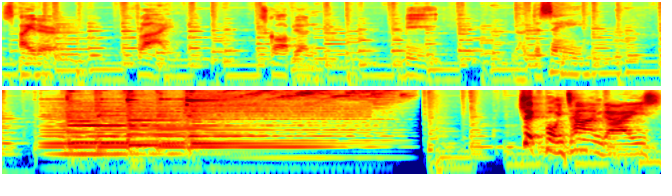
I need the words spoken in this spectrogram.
Spider, fly, scorpion, bee, not the same. Checkpoint time, guys!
